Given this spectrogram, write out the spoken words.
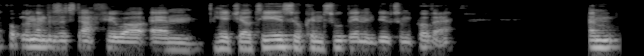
a couple of members of staff who are um, HLTs who can swoop in and do some cover. And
